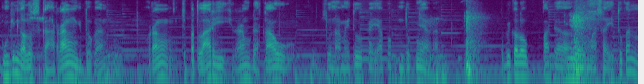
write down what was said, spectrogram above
mungkin kalau sekarang gitu kan orang cepat lari karena udah tahu tsunami itu kayak apa bentuknya kan tapi kalau pada Yes. masa itu kan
